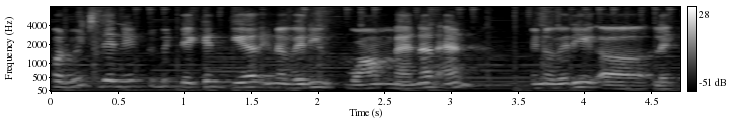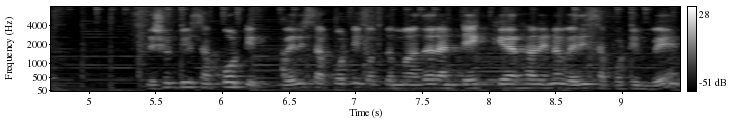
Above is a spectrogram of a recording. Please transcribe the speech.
for which they need to be taken care in a very warm manner and in a very uh, like they should be supportive very supportive of the mother and take care her in a very supportive way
